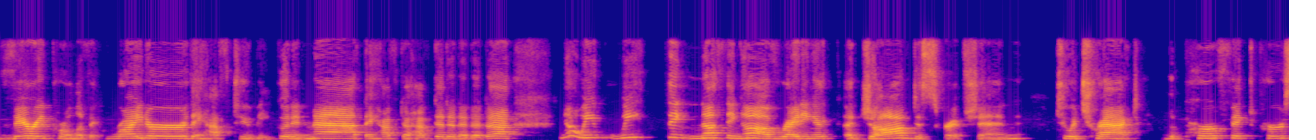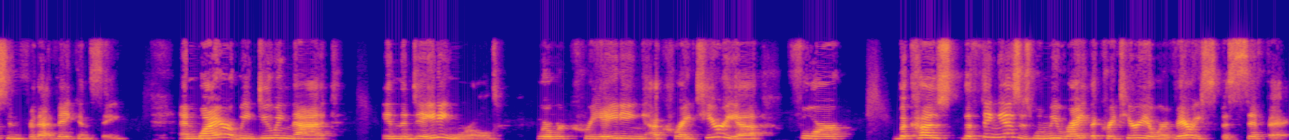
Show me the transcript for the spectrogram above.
very prolific writer. They have to be good in math. They have to have da da da da da. No we we think nothing of writing a, a job description to attract the perfect person for that vacancy. And why aren't we doing that in the dating world where we're creating a criteria for because the thing is is when we write the criteria we're very specific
